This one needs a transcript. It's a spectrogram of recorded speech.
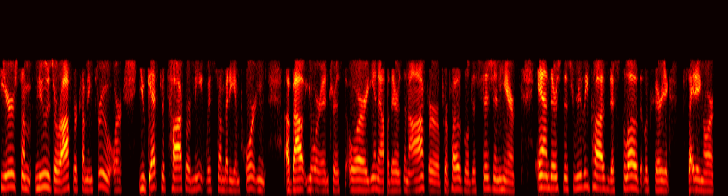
hear some news or offer coming through or you get to talk or meet with somebody important about your interests or you know there's an offer or proposal decision here. And there's this really positive flow that looks very exciting or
